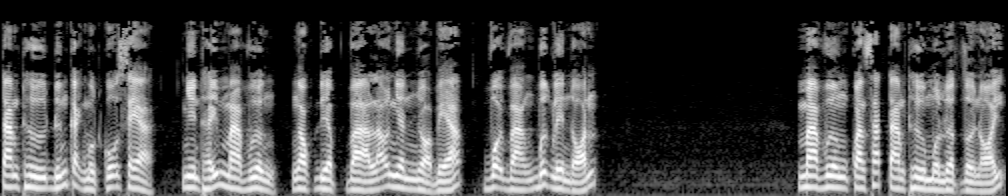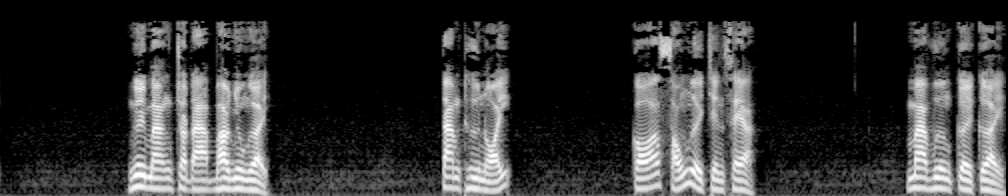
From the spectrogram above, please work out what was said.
Tam Thư đứng cạnh một cỗ xe, nhìn thấy Ma Vương, Ngọc Điệp và lão nhân nhỏ bé, vội vàng bước lên đón. Ma Vương quan sát Tam Thư một lượt rồi nói. Ngươi mang cho ta bao nhiêu người? Tam Thư nói. Có sáu người trên xe. Ma Vương cười cười.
